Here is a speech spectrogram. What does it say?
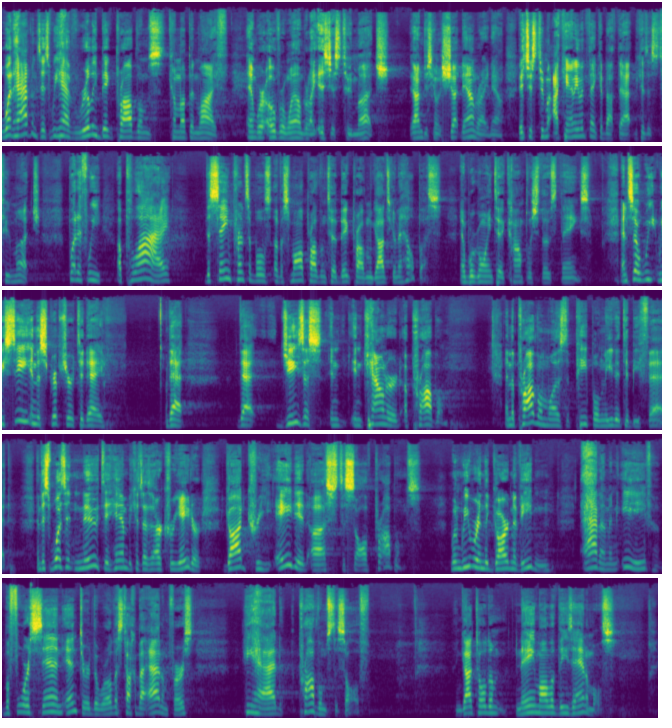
what happens is we have really big problems come up in life and we're overwhelmed. We're like, it's just too much. I'm just going to shut down right now. It's just too much. I can't even think about that because it's too much. But if we apply the same principles of a small problem to a big problem, God's going to help us and we're going to accomplish those things. And so we, we see in the scripture today that, that Jesus in, encountered a problem and the problem was that people needed to be fed. And this wasn't new to him because, as our creator, God created us to solve problems. When we were in the Garden of Eden, Adam and Eve, before sin entered the world, let's talk about Adam first, he had problems to solve. And God told him, Name all of these animals.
